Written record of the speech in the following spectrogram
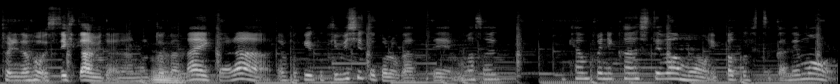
鳥の方してきたみたいなのとかないから、やっぱ結構厳しいところがあって、まあそういう、キャンプに関してはもう一泊二日でも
